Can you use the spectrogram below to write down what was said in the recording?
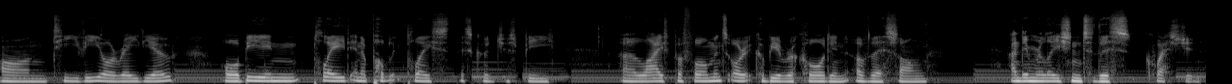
on TV or radio or being played in a public place. This could just be a live performance or it could be a recording of their song. And in relation to this question,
